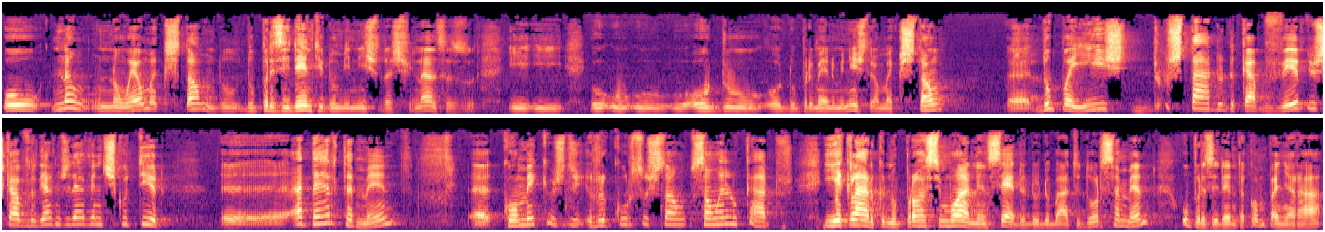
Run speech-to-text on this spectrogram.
ou não, não é uma questão do, do Presidente e do Ministro das Finanças e, e o, o, ou do, do Primeiro-Ministro, é uma questão uh, do país, do Estado de Cabo Verde, e os cabo-verdianos devem discutir abertamente eh, como é que os recursos são, são alocados. E é claro que no próximo ano, em sede do debate do orçamento, o Presidente acompanhará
